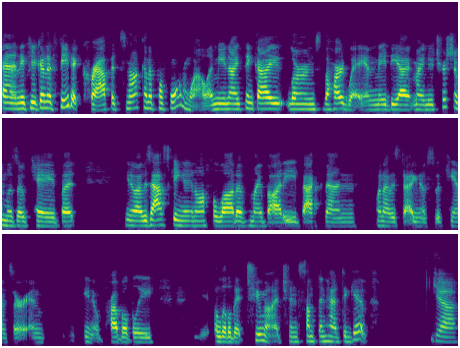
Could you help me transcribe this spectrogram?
and if you're going to feed it crap it's not going to perform well. I mean i think i learned the hard way and maybe I, my nutrition was okay but you know i was asking an awful lot of my body back then when i was diagnosed with cancer and you know probably a little bit too much and something had to give. Yeah.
